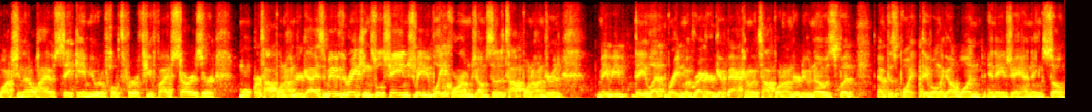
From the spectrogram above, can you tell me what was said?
watching that Ohio State game. You would have hoped for a few five stars or more top 100 guys. And maybe the rankings will change. Maybe Blake Corum jumps into the top 100 maybe they let Braiden McGregor get back in the top 100. Who knows? But at this point, they've only got one in AJ Henning. So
